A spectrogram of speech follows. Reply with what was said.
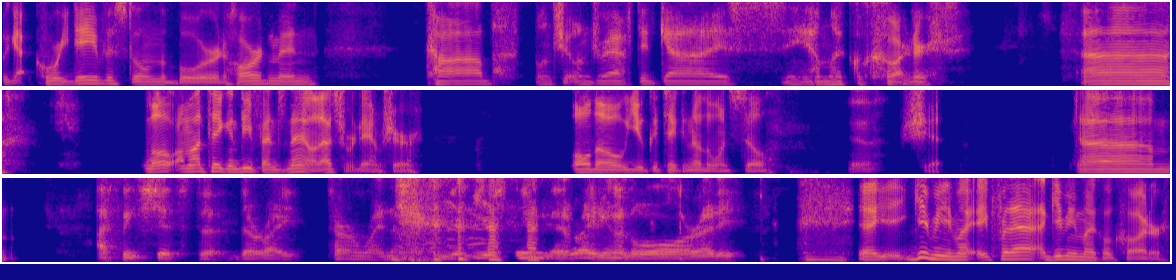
We got Corey Davis still on the board, Hardman, Cobb, bunch of undrafted guys. Yeah, Michael Carter. Uh well, I'm not taking defense now. That's for damn sure. Although you could take another one still. yeah. Shit. Um, I think shit's the the right term right now. You're, seeing the writing on the wall already. yeah, give me my for that. Give me Michael Carter.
